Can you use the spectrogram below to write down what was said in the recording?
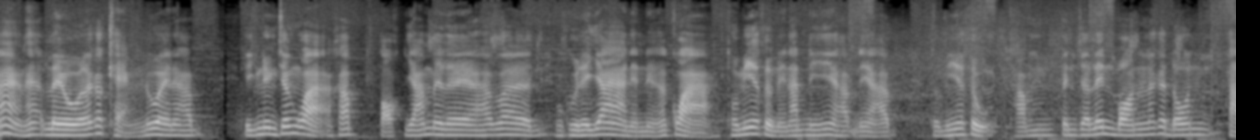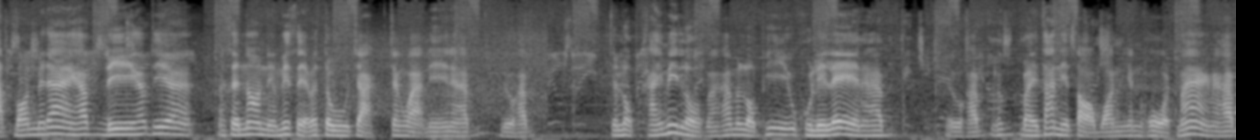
มากนะฮะเร็วแล้วก็แข็งด้วยนะครับ อีกหนึ่งจังหวะครับตอกย้ำไปเลยครับว่ากูกูเรญ่าเนี่ยเหนือกว่าโทมิยาสุในนัดนี้ครับเนี่ยครับ โทมิยาสุทำเป็นจะเล่นบอลแล้วก็โดนตัดบอลไม่ได้ครับ ดีครับที่อาร์เซนอลเนี่ยไม่เสียประตูจากจังหวะนี้นะครับ ดูครับ จะหลบใครไม่หลบนะครับมาหลบพี่อูคูเลเล่นะครับดูครับแล้วไบรตันเนี่ยต่อบอลกันโหดมากนะครับ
